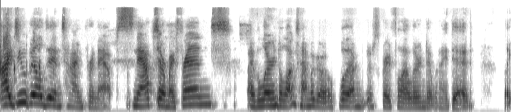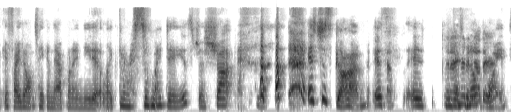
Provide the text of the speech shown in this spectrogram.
I do build in time for naps. Naps are my friends. I've learned a long time ago. Well, I'm just grateful I learned it when I did. Like if I don't take a nap when I need it, like the rest of my day is just shot. Yep. it's just gone. It's Yep. it. And I heard no another- point.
